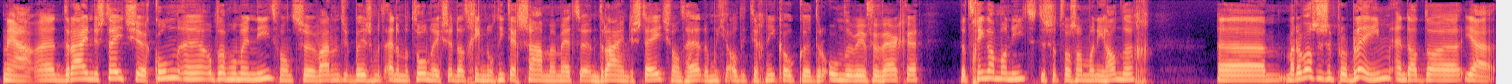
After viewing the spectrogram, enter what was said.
Nou ja, draaiende stage kon op dat moment niet. Want ze waren natuurlijk bezig met animatronics. En dat ging nog niet echt samen met een draaiende stage. Want hè, dan moet je al die techniek ook eronder weer verwerken. Dat ging allemaal niet. Dus dat was allemaal niet handig. Um, maar er was dus een probleem. En dat, uh, ja,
